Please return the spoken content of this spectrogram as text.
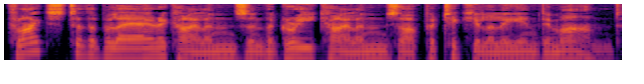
Flights to the Balearic Islands and the Greek islands are particularly in demand.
